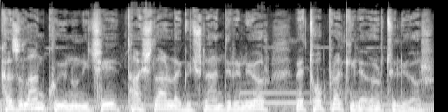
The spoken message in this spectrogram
kazılan kuyunun içi taşlarla güçlendiriliyor ve toprak ile örtülüyor.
